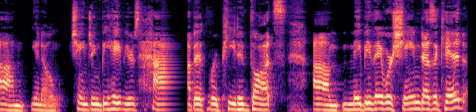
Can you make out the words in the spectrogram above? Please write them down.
um, you know, changing behaviors, habit, repeated thoughts. Um, maybe they were shamed as a kid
